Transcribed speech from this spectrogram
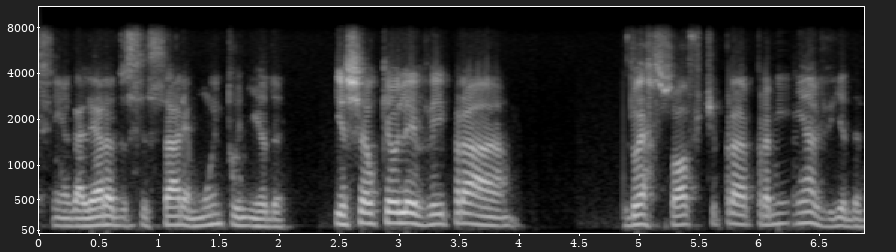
Assim, a galera do Cissar é muito unida. Isso é o que eu levei para do Airsoft para a minha vida.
